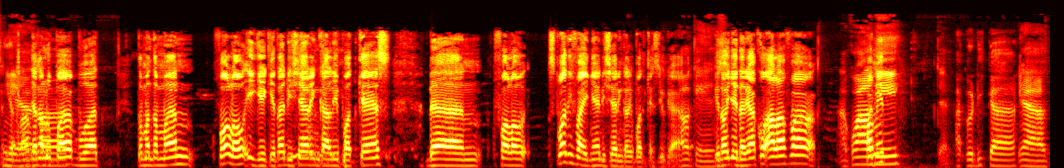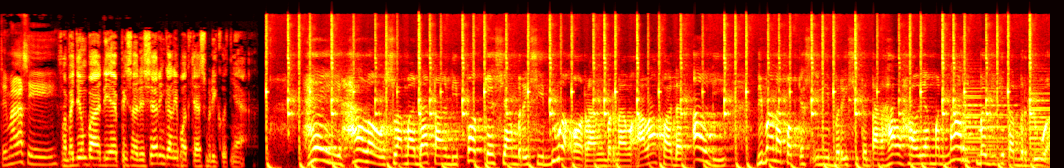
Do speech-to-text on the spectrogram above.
Iya. Jangan lupa buat teman-teman follow IG kita di sharing kali podcast dan follow Spotify-nya di sharing kali podcast juga. Oke. Itu aja dari aku Alafa. Aku Aldi. Aku Dika. Ya, terima kasih. Sampai jumpa di episode sharing kali podcast berikutnya. Hey, halo, selamat datang di podcast yang berisi dua orang bernama Alafa dan Aldi, di mana podcast ini berisi tentang hal-hal yang menarik bagi kita berdua.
